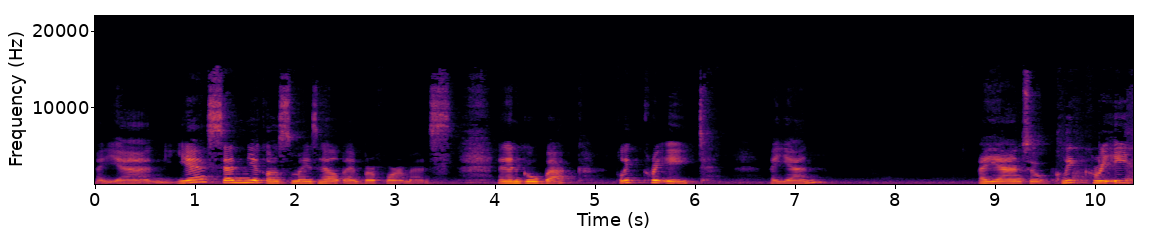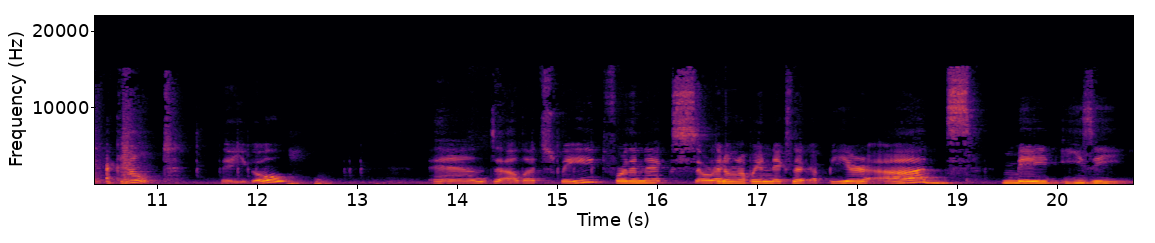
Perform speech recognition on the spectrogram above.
Ayan. Yes, send me a customized help and performance. And then, go back. Click create. Ayan. Ayan. So, click create account. There you go. And uh, let's wait for the next. Alright, ito na nga po yung next nag-appear. Ads made easy.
